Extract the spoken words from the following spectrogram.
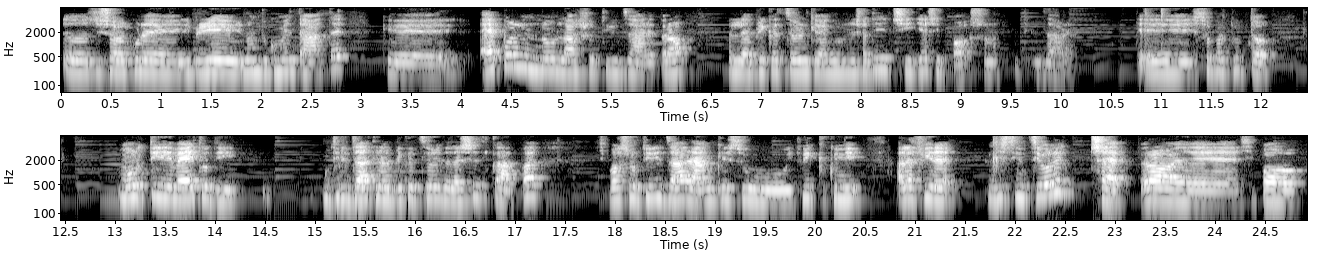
eh, ci sono alcune librerie non documentate che Apple non lascia utilizzare, però per le applicazioni che vengono lasciate in Cydia si possono utilizzare. E soprattutto molti metodi utilizzati nelle applicazioni dell'SDK si possono utilizzare anche sui tweak, quindi alla fine la distinzione c'è, però è, si, può,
